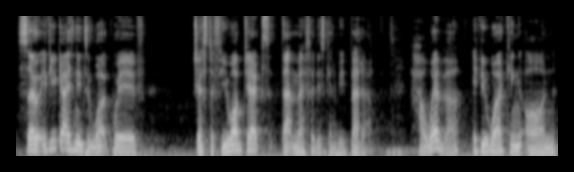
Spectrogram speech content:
So if you guys need to work with just a few objects, that method is going to be better. However, if you're working on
